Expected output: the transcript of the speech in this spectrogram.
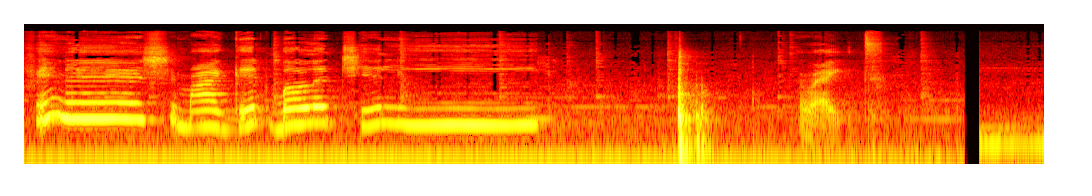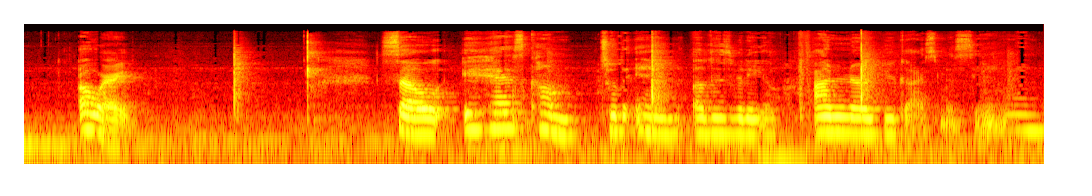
Finish my good bowl of chili. All right. All right. So it has come to the end of this video. I know you guys miss seeing me.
